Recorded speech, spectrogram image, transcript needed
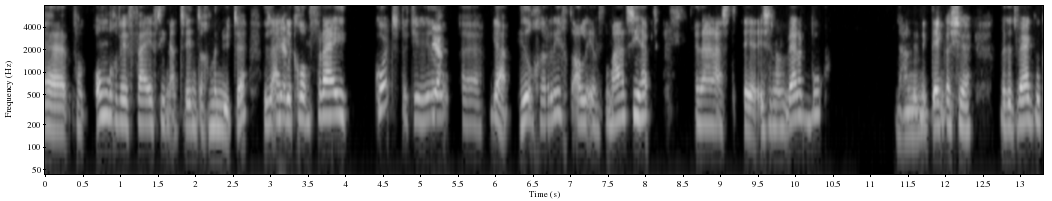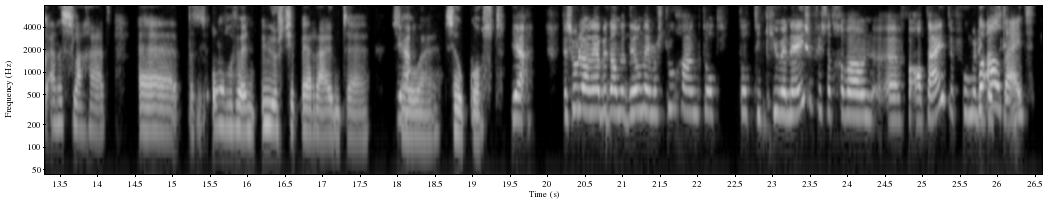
uh, van ongeveer 15 à 20 minuten. Dus eigenlijk gewoon vrij kort, dat je heel, ja. Uh, ja. heel gericht alle informatie hebt. En daarnaast uh, is er een werkboek. Nou, en ik denk als je met het werkboek aan de slag gaat, dat is ongeveer een uurtje per ruimte zo, ja. zo kost. Ja, dus hoe lang hebben dan de deelnemers toegang tot, tot die QA's? Of is dat gewoon voor altijd? Of hoe moet voor dat altijd. Zien?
